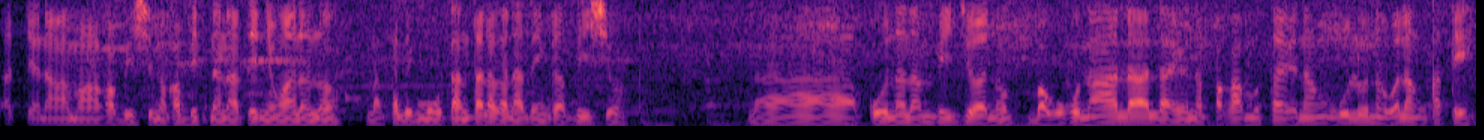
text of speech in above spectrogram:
At yan na nga mga kabisyo, nakabit na natin yung ano no, nakalimutan talaga natin kabisyo na kuna ng video ano, bago ko naalala yun, napakamot tayo ng ulo na walang kate.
